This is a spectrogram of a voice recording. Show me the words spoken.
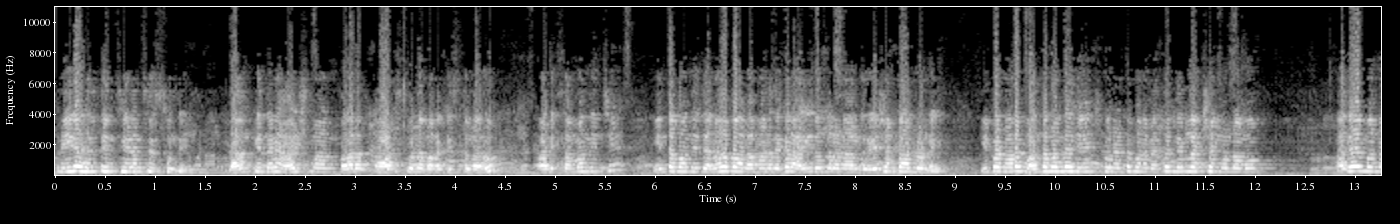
ఫ్రీగా హెల్త్ ఇన్సూరెన్స్ ఇస్తుంది. దాని కిందనే ఆయుష్మాన్ భారత్ కార్డ్స్ కూడా మనకి ఇస్తున్నారు. వాటికి సంబంధించి ఇంతమంది జనాభాలో మన దగ్గర ఐదు వందల నాలుగు రేషన్ కార్డులు ఉన్నాయి. ఇప్పటి వరకు వంద మందే చేయించుకున్నట్టు మనం ఎంత నిర్లక్ష్యంగా ఉన్నాము? అదే మన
